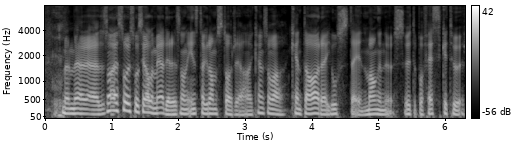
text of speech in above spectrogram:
men mer sånn, Jeg så i sosiale medier det er sånn Instagram-storyer. Hvem som var Kent Are, Jostein, Magnus ute på fisketur.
